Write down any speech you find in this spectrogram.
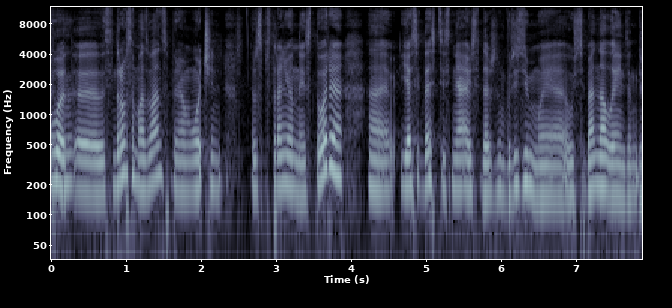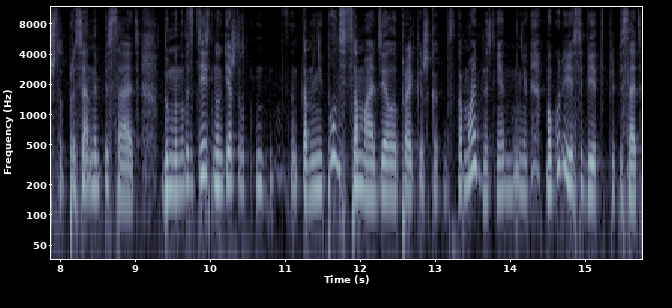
Вот, э, синдром самозванца прям очень распространенная история. А, Я всегда стесняюсь даже в резюме у себя на лендинге что-то про себя написать. Думаю, ну вот здесь, ну я же вот, там не полностью сама делаю проект, я же как бы в команде, значит, не- не- могу ли я себе это приписать?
